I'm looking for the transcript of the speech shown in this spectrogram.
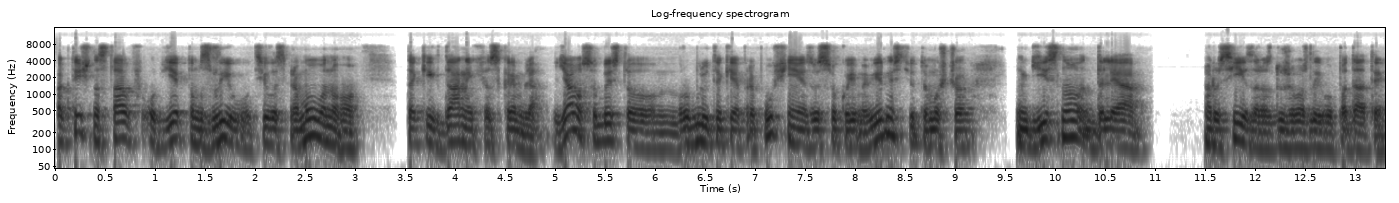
фактично став об'єктом зливу цілеспрямованого таких даних з Кремля. Я особисто роблю таке припущення з високою ймовірністю, тому що дійсно для Росії зараз дуже важливо подати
